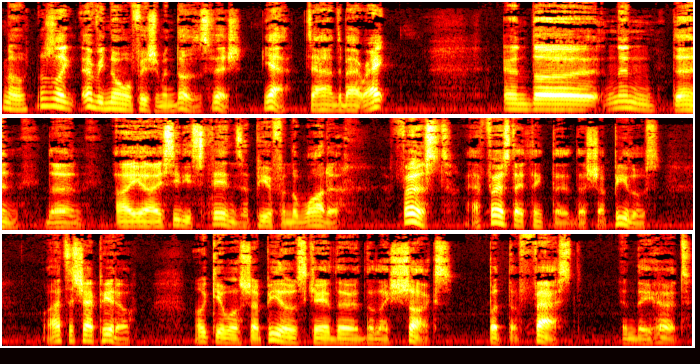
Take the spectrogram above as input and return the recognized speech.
No, just like every normal fisherman does is fish. Yeah, sounds about right. And uh, and then then then I uh, I see these fins appear from the water. First, at first I think the the sharpedos. Well, that's a sharpedo. Okay, well sharpedos, okay, they're they're like sharks, but they're fast and they hurt.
